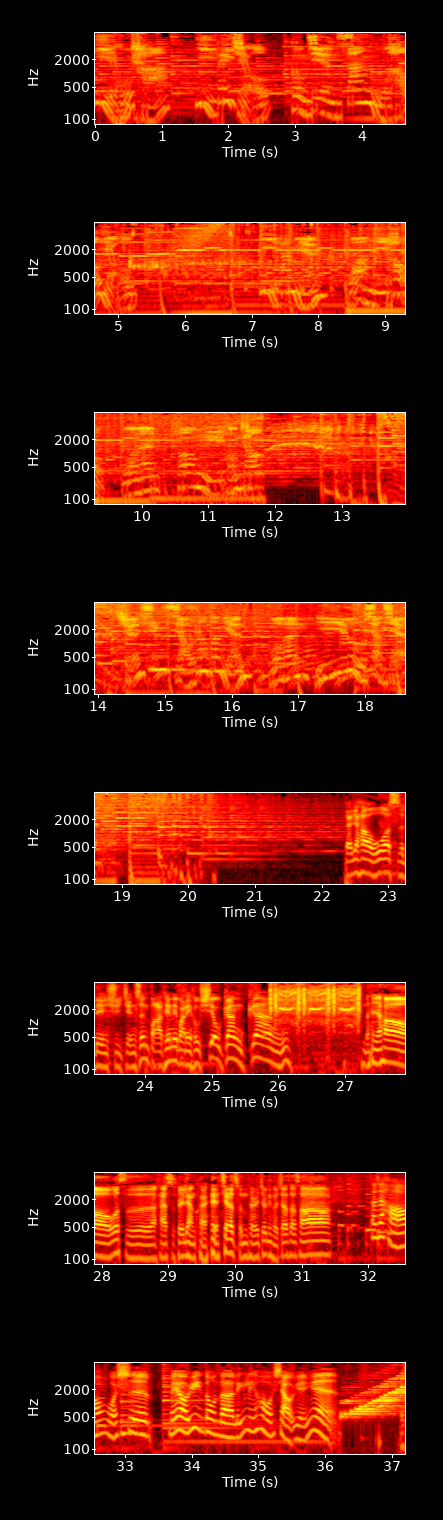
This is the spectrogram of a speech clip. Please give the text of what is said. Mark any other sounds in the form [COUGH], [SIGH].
一壶茶，一杯酒，共敬三五好友。忆当年，望以后，我们风雨同舟。全新小刚方言，我们一路向前。大家好，我是连续健身八天的八零后小刚刚。[LAUGHS] 大家好，我是还是飞凉快，[LAUGHS] 剪了寸头儿九零后小超超。大家好，我是没有运动的零零后小圆圆。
